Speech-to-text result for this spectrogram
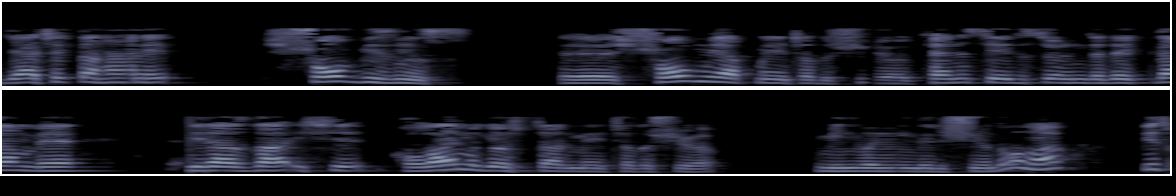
gerçekten hani show business e, şov mu yapmaya çalışıyor? Kendi seyircisi önünde reklam ve biraz daha işi kolay mı göstermeye çalışıyor minvalinde düşünüyordum ama bir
